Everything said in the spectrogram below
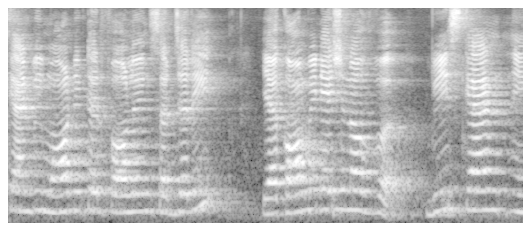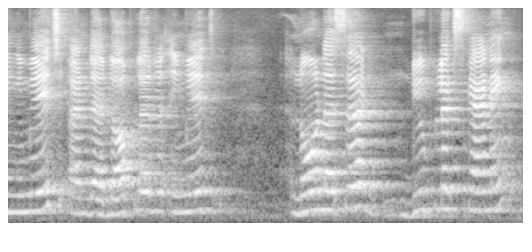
can be monitored following surgery. A combination of uh, B-scanning image and Doppler image known as a duplex scanning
